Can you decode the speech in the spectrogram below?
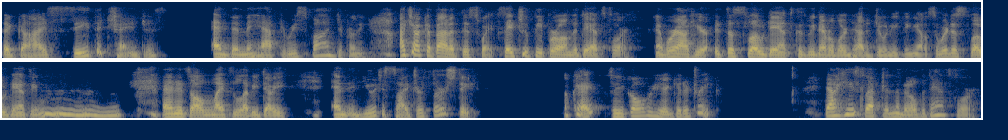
the guys see the changes and then they have to respond differently. I talk about it this way say two people are on the dance floor and we're out here. It's a slow dance because we never learned how to do anything else. So we're just slow dancing and it's all nice and lovey dovey. And then you decide you're thirsty. Okay, so you go over here and get a drink. Now he's left in the middle of the dance floor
